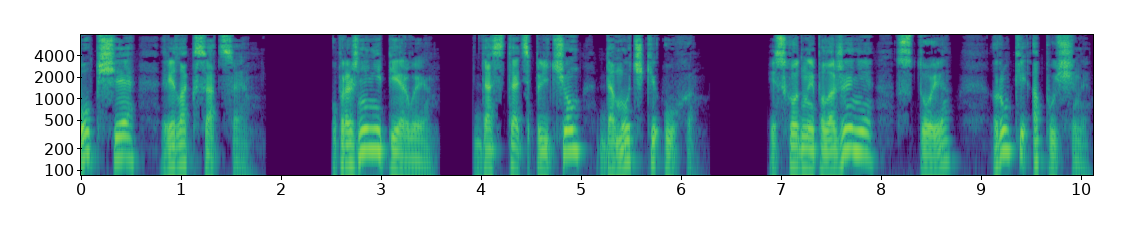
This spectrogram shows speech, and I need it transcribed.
Общая релаксация. Упражнение первое. Достать плечом до мочки уха. Исходное положение – стоя, руки опущены.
